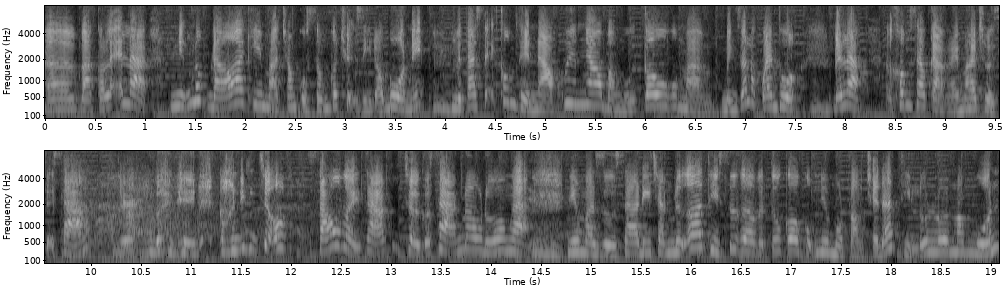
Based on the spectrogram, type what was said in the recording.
à, và có lẽ là những lúc đó khi mà trong cuộc sống có chuyện gì đó buồn ấy Ừ. người ta sẽ không thể nào khuyên nhau bằng một câu mà mình rất là quen thuộc Ừ. đấy là không sao cả ngày mai trời sẽ sáng Yeah. bởi vì có những chỗ 6 7 tháng trời có sáng đâu đúng không ạ? Ừ. Nhưng mà dù sao đi chăng nữa thì Sugar và Tuko cũng như một vòng trái đất thì luôn luôn mong muốn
